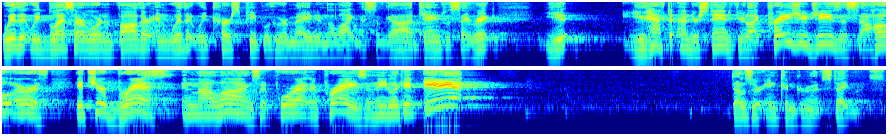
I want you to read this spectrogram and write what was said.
With it we bless our Lord and Father, and with it we curse people who are made in the likeness of God. James would say, Rick, you, you have to understand if you're like, praise you, Jesus, the whole earth, it's your breath in my lungs that pour out their praise. And then you look at him, idiot! Those are incongruent statements.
